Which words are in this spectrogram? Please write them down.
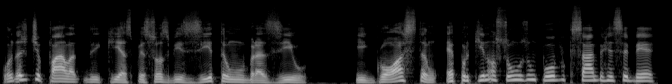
Quando a gente fala de que as pessoas visitam o Brasil e gostam, é porque nós somos um povo que sabe receber.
